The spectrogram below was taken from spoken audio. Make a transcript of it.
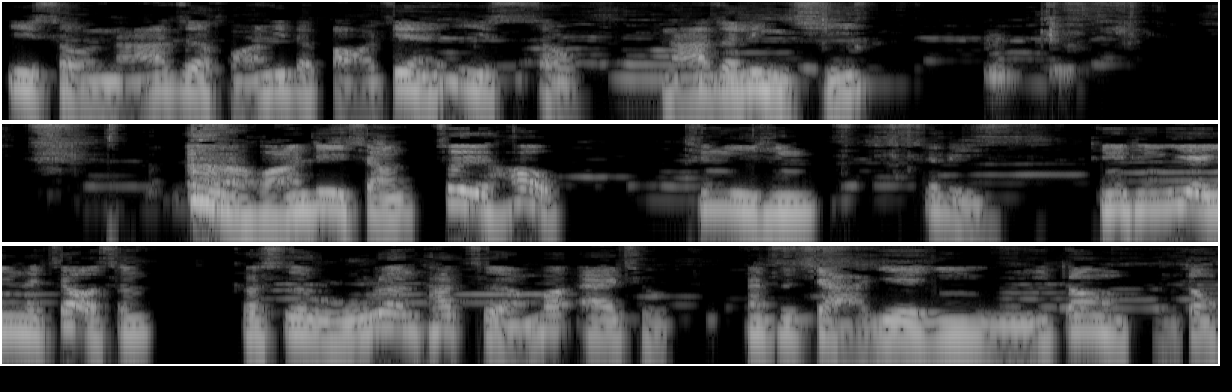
一手拿着皇帝的宝剑，一手拿着令旗。皇帝想最后听一听这里，听听夜莺的叫声。可是无论他怎么哀求，那只假夜莺一动不动。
